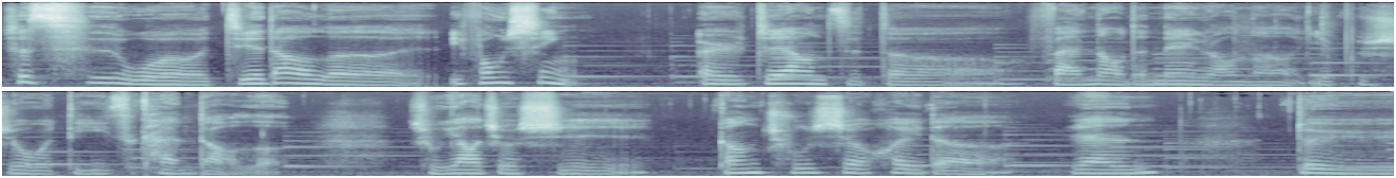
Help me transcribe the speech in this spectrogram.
这次我接到了一封信，而这样子的烦恼的内容呢，也不是我第一次看到了，主要就是刚出社会的人。对于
